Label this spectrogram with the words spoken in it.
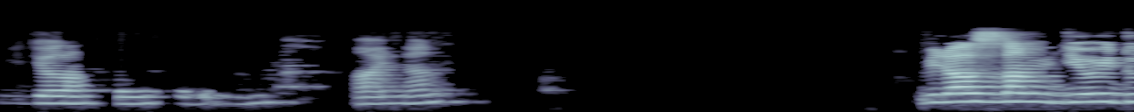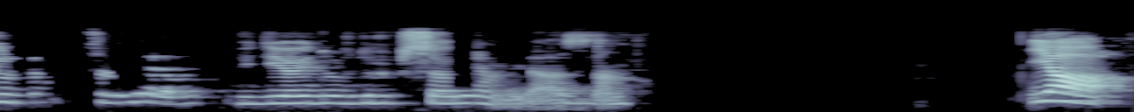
Videodan sonra. Aynen. Birazdan videoyu durdurup söylerim. Videoyu durdurup söylerim birazdan. Ya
